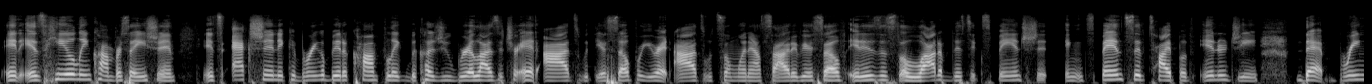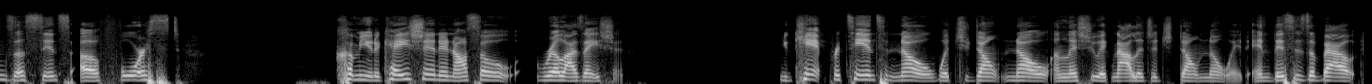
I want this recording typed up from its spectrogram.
It is healing conversation. It's action. It can bring a bit of conflict because you realize that you're at odds with yourself or you're at odds with someone outside of yourself. It is just a lot of this expansion, expansive type of energy that brings a sense of forced communication and also realization. You can't pretend to know what you don't know unless you acknowledge that you don't know it. And this is about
